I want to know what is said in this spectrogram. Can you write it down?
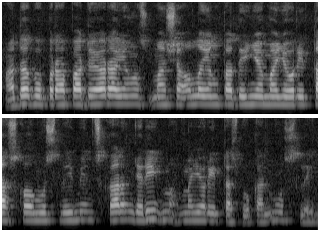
Ada beberapa daerah yang Masya Allah yang tadinya mayoritas kaum muslimin. Sekarang jadi mayoritas bukan muslim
